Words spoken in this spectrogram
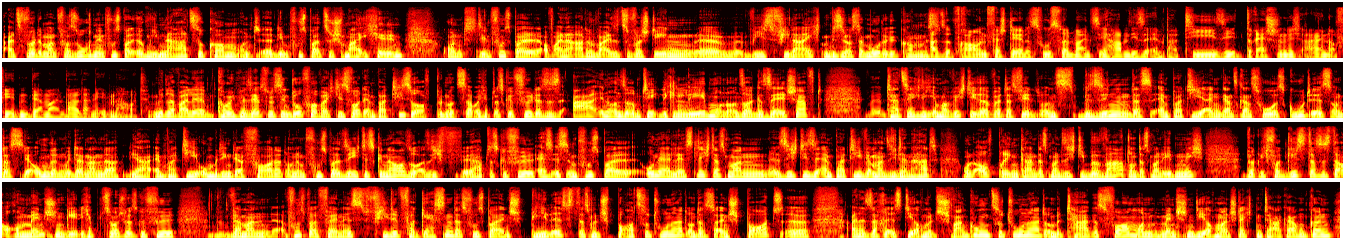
als würde man versuchen, den Fußball irgendwie nahe zu kommen und äh, dem Fußball zu schmeicheln und den Fußball auf eine Art und Weise zu verstehen, äh, wie es vielleicht ein bisschen aus der Mode gekommen ist. Also Frauenversteher des Fußballs meint, sie haben diese Empathie, sie dreschen nicht ein auf jeden, der mal einen Ball daneben haut. Mittlerweile komme ich mir selbst ein bisschen doof vor, weil ich dieses Wort Empathie so oft benutze. Aber ich habe das Gefühl, dass es A in unserem täglichen Leben und unserer Gesellschaft äh, tatsächlich immer wichtiger wird, dass wir uns besinnen, dass Empathie ein ganz, ganz hohes Gut ist und dass der Umgang miteinander ja Empathie unbedingt erfordert. Und im Fußball sehe ich das genauso. Also ich habe das Gefühl, es ist im Fußball unerlässlich, dass man sich diese Empathie, wenn man sie denn hat und aufbringen kann, dass man sich die bewahrt und dass man eben nicht wirklich vergisst, dass es da auch um Menschen geht. Ich habe zum Beispiel das Gefühl, wenn man Fußballfan ist, viele vergessen, dass Fußball ein Spiel ist, das mit Sport zu tun hat und dass ein Sport äh, eine Sache ist, die auch mit Schwankungen zu tun hat und mit Tagesform und mit Menschen, die auch mal einen schlechten Tag haben können.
